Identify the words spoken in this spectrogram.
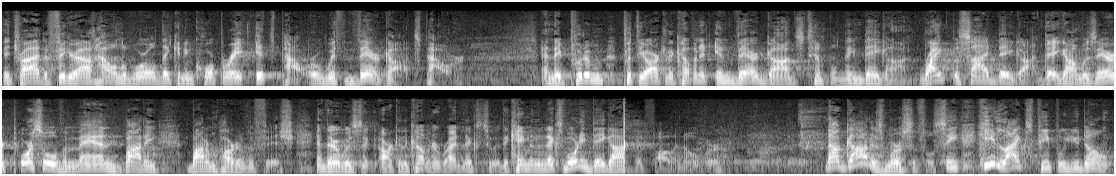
They tried to figure out how in the world they could incorporate its power with their God's power. And they put, him, put the Ark of the Covenant in their God's temple named Dagon, right beside Dagon. Dagon was there, torso of a man, body, bottom part of a fish. And there was the Ark of the Covenant right next to it. They came in the next morning, Dagon had fallen over. Now, God is merciful. See, He likes people you don't.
